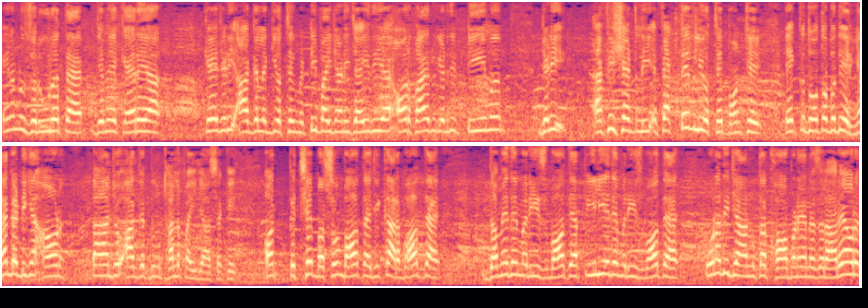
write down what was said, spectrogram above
ਇਹਨਾਂ ਨੂੰ ਜ਼ਰੂਰਤ ਹੈ, ਜਿਵੇਂ ਇਹ ਕਹਿ ਰਹੇ ਆ ਕਿ ਜਿਹੜੀ ਅੱਗ ਲੱਗੀ, ਉੱਥੇ ਮਿੱਟੀ ਪਾਈ ਜਾਣੀ ਚਾਹੀਦੀ ਹੈ ਔਰ ਫਾਇਰ ਬ੍ਰਿਗੇਡ ਦੀ ਟੀਮ ਜਿਹੜੀ ਐਫੀਸ਼ੀਐਂਟਲੀ ਇਫੈਕਟਿਵਲੀ ਉੱਥੇ ਪਹੁੰਚੇ, ਇੱਕ ਦੋ ਤੋਂ ਵਧੇਰੀਆਂ ਗੱਡੀਆਂ ਆਉਣ ਤਾਂ ਜੋ ਅੱਗ ਨੂੰ ਠੱਲ ਪਾਈ ਜਾ ਸਕੇ। ਔਰ ਪਿੱਛੇ ਬੱਸੋਂ ਬਹੁਤ ਹੈ ਜੀ, ਘਰ ਬਹੁਤ ਹੈ, ਦਮੇ ਦੇ ਮਰੀਜ਼ ਬਹੁਤ ਹੈ, ਪੀਲੀਏ ਦੇ ਮਰੀਜ਼ ਬਹੁਤ ਹੈ, ਉਹਨਾਂ ਦੀ ਜਾਨ ਨੂੰ ਤਾਂ ਖੌਫ ਬਣਿਆ ਨਜ਼ਰ ਆ ਰਿਹਾ ਔਰ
